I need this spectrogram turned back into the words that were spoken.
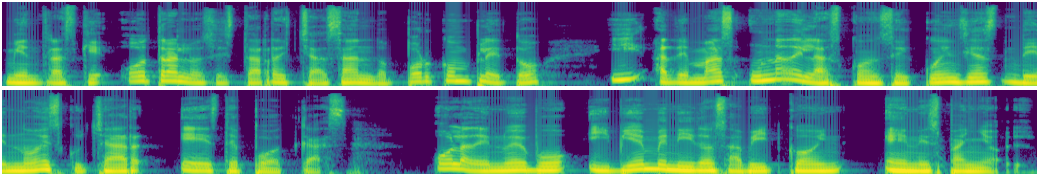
mientras que otra los está rechazando por completo, y además una de las consecuencias de no escuchar este podcast. Hola de nuevo y bienvenidos a Bitcoin en español.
